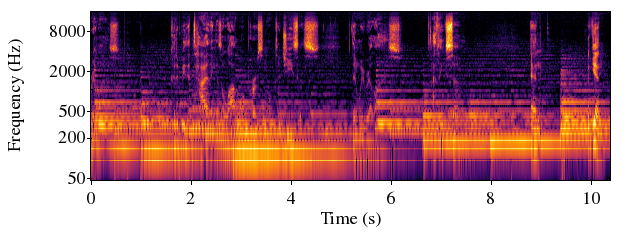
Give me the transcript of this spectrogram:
realize? Could it be that tithing is a lot more personal to Jesus than we realize? I think so. And again,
